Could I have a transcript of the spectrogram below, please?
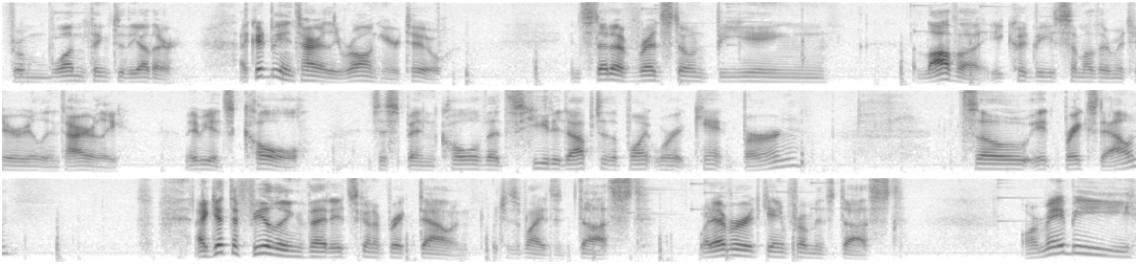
from one thing to the other. I could be entirely wrong here too. Instead of redstone being lava, it could be some other material entirely. Maybe it's coal. It's just been coal that's heated up to the point where it can't burn. So it breaks down. I get the feeling that it's going to break down, which is why it's dust. Whatever it came from is dust. Or maybe...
